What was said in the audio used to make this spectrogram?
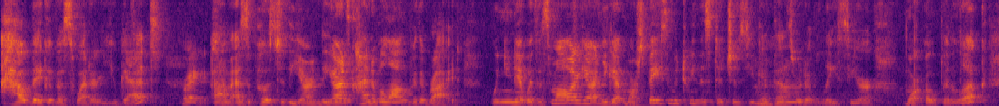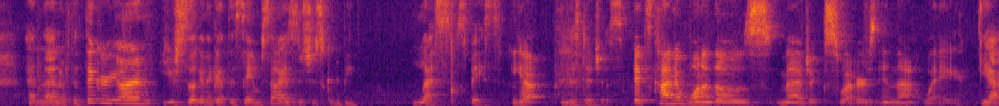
how big of a sweater you get, right, um, as opposed to the yarn. The yarn's kind of along for the ride. When you knit with a smaller yarn, you get more space in between the stitches. You get that sort of lacier, more open look. And then with the thicker yarn, you're still going to get the same size. It's just going to be less space yeah, in the stitches. it's kind of one of those magic sweaters in that way Yeah,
